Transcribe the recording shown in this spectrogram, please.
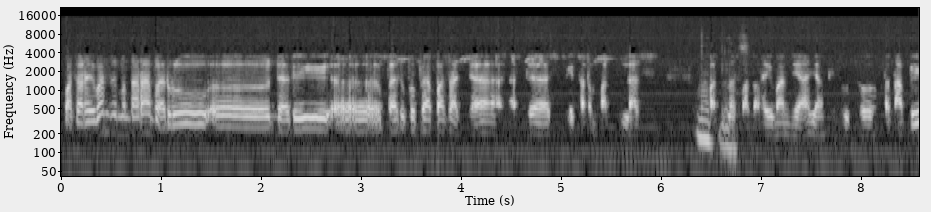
Pasar hewan sementara baru uh, dari uh, baru beberapa saja ada sekitar 14 14 pasar hewan ya yang ditutup. Tetapi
